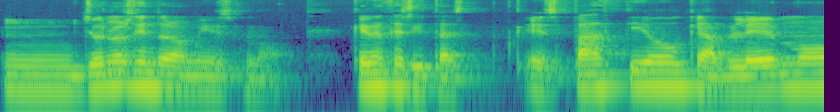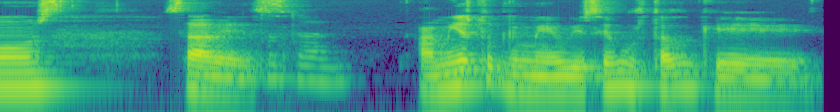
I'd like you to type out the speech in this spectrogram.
Mm, yo no siento lo mismo, ¿qué necesitas? Espacio, que hablemos, ¿sabes? Total. A mí esto que me hubiese gustado que,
